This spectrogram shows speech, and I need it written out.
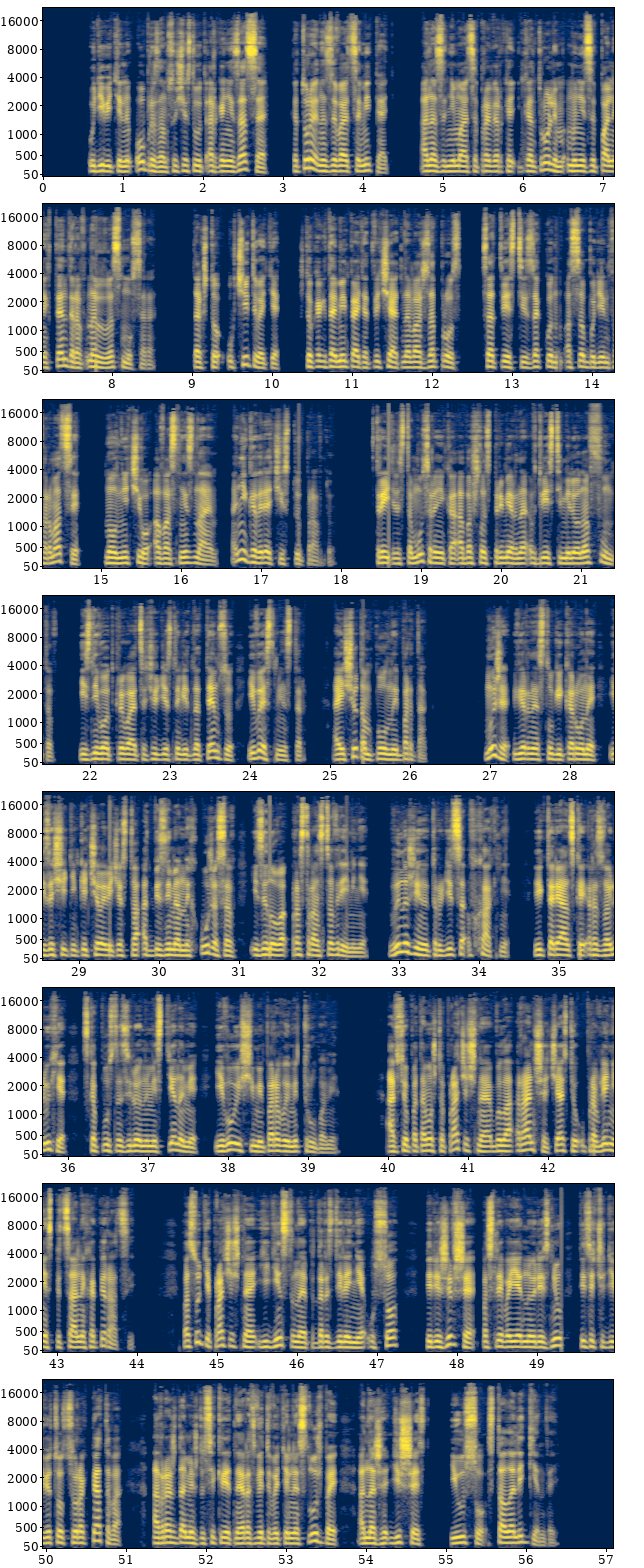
Удивительным образом существует организация, которая называется Ми-5. Она занимается проверкой и контролем муниципальных тендеров на вывоз мусора. Так что учитывайте, что когда Ми-5 отвечает на ваш запрос в соответствии с законом о свободе информации, мол, ничего о вас не знаем, они говорят чистую правду. Строительство мусорника обошлось примерно в 200 миллионов фунтов, из него открывается чудесный вид на Темзу и Вестминстер, а еще там полный бардак. Мы же, верные слуги короны и защитники человечества от безымянных ужасов из иного пространства времени, вынуждены трудиться в Хакне, викторианской развалюхе с капустно-зелеными стенами и воющими паровыми трубами. А все потому, что прачечная была раньше частью управления специальных операций. По сути, прачечная – единственное подразделение УСО, пережившее послевоенную резню 1945-го, а вражда между секретной разведывательной службой, она же ДИ-6, и УСО стала легендой.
